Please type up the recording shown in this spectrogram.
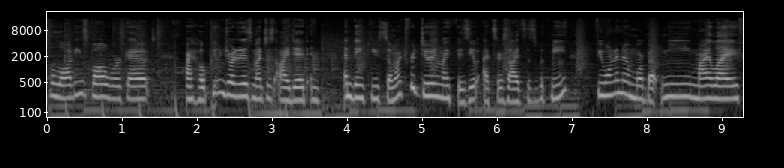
Pilates ball workout. I hope you enjoyed it as much as I did, and and thank you so much for doing my physio exercises with me. If you want to know more about me, my life,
